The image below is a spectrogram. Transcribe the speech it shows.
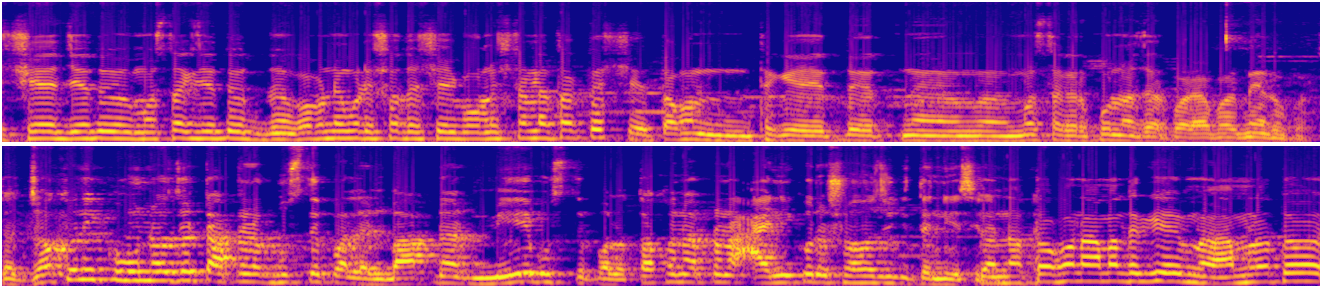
সে যেহেতু মোস্তাক যেহেতু গভর্নিং বডির সদস্য এই অনুষ্ঠানে থাকতো সে তখন থেকে মোস্তাকের কোন নজর পড়ে আমার মেয়ের উপর। যখনই কোন নজরটা আপনারা বুঝতে পারলেন বা আপনার মেয়ে বুঝতে পারল তখন আপনারা আইনি কোনো সহযোগিতা নিয়েছিলেন? না তখন আমাদেরকে আমরা তো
